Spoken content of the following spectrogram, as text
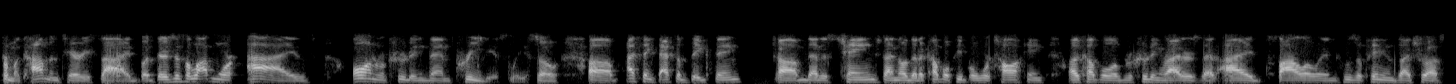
from a commentary side, but there's just a lot more eyes on recruiting than previously. So uh, I think that's a big thing. Um, that has changed. I know that a couple of people were talking, a couple of recruiting writers that I follow and whose opinions I trust,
